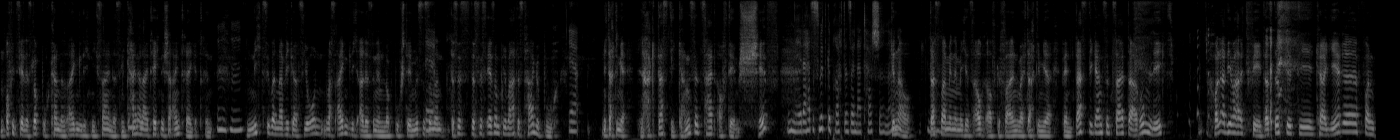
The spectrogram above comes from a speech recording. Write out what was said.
ein offizielles Logbuch kann das eigentlich nicht sein. Da sind keinerlei mhm. technische Einträge drin. Mhm. Nichts über Navigation, was eigentlich alles in dem Logbuch stehen müsste, ja. sondern das ist, das ist eher so ein privates Tagebuch. Ja. Ich dachte mir, lag das die ganze Zeit auf dem Schiff? Nee, der hat es mitgebracht in seiner Tasche. Ne? Genau. Das mhm. war mir nämlich jetzt auch aufgefallen, weil ich dachte mir, wenn das die ganze Zeit da rumliegt, holla die Waldfee, das dürfte die Karriere von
